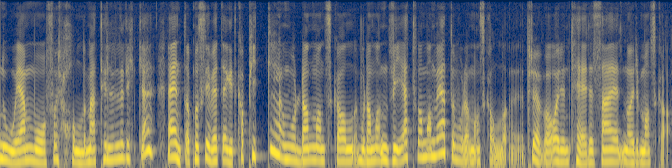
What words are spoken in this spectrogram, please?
noe jeg må forholde meg til eller ikke. Jeg endte opp med å skrive et eget kapittel om hvordan man, skal, hvordan man vet hva man vet, og hvordan man skal prøve å orientere seg når man skal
